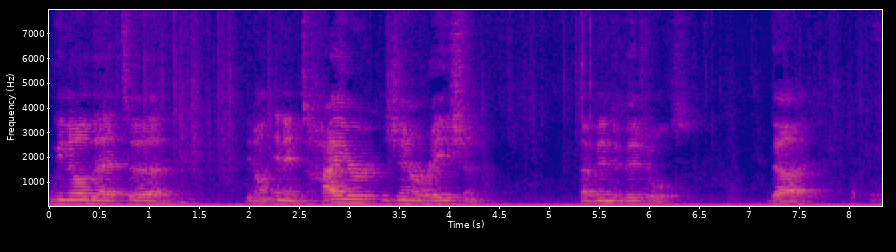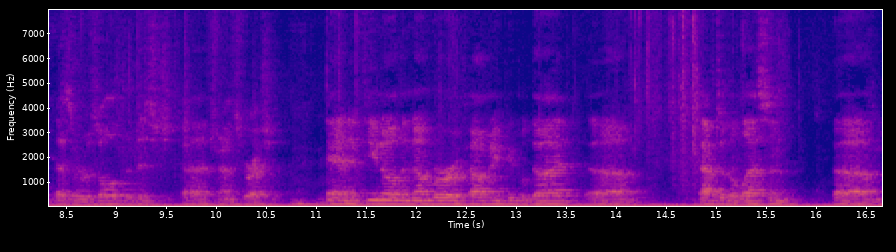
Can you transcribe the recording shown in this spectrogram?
we know that uh, you know an entire generation of individuals died as a result of this uh, transgression. And if you know the number of how many people died um, after the lesson, um,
